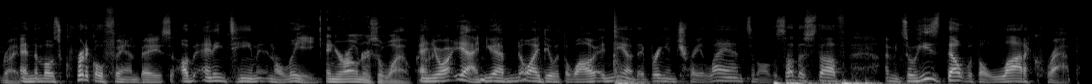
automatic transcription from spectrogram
Right. and the most critical fan base of any team in the league. And your owner's a wild card. And you're yeah, and you have no idea what the wild and you know they bring in Trey Lance and all this other stuff. I mean, so he's dealt with a lot of crap,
